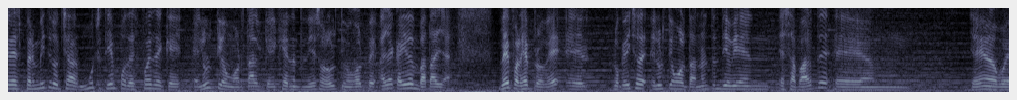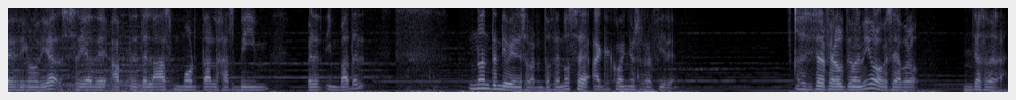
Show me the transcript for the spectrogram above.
que les permite luchar mucho tiempo después de que el último mortal, que es que no entendí eso, el último golpe, haya caído en batalla. Ve, por ejemplo, ve lo que he dicho del último mortal, no he entendido bien esa parte. Eh, si me lo puede decir que uno diga, eso sería de After the last mortal has been in battle. No he entendido bien esa parte, entonces no sé a qué coño se refiere. No sé si se refiere al último enemigo o lo que sea, pero ya se verá.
